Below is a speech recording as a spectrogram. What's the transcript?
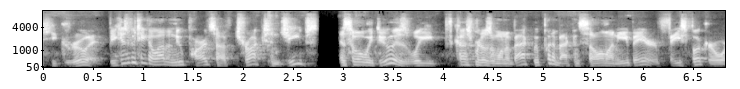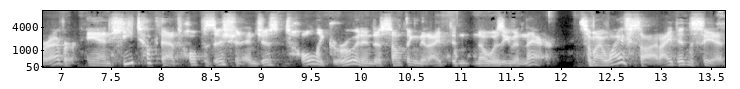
he grew it because we take a lot of new parts off trucks and Jeeps. And so what we do is we, the customer doesn't want them back, we put them back and sell them on eBay or Facebook or wherever. And he took that whole position and just totally grew it into something that I didn't know was even there. So my wife saw it. I didn't see it.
